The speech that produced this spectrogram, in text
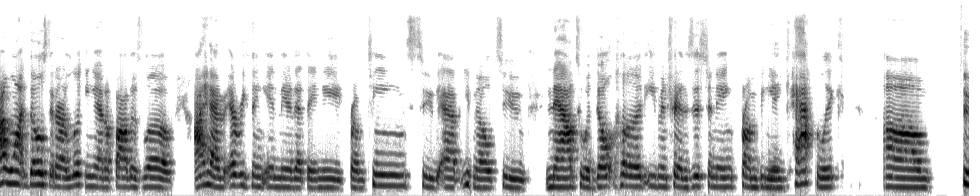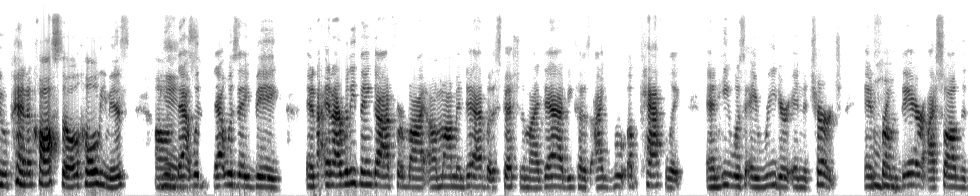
yeah. I want those that are looking at a father's love. I have everything in there that they need from teens to, you know, to now to adulthood, even transitioning from being. Catholic um, to Pentecostal holiness um, yes. That was that was a big and and I really thank God for my uh, mom and dad, but especially my dad because I grew up Catholic and he was a reader in the church. And mm-hmm. from there, I saw the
